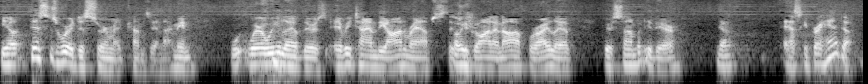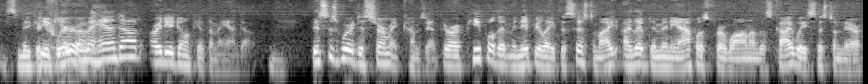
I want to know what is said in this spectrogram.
Yeah. You know, this is where discernment comes in. I mean, w- where we live, there's every time the on ramps that Oh, you yeah. go on and off where I live, there's somebody there Yeah. asking for a handout. Let's make a do you career give them a handout or do you don't give them a handout? Hmm. This is where discernment comes in. There are people that manipulate the system. I, I lived in Minneapolis for a while on the Skyway system there.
